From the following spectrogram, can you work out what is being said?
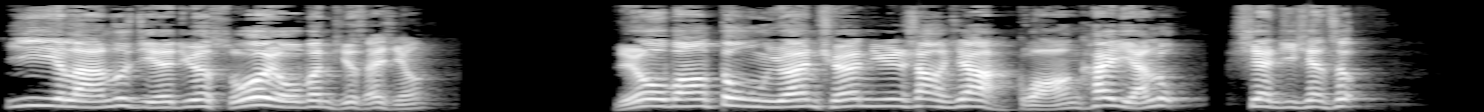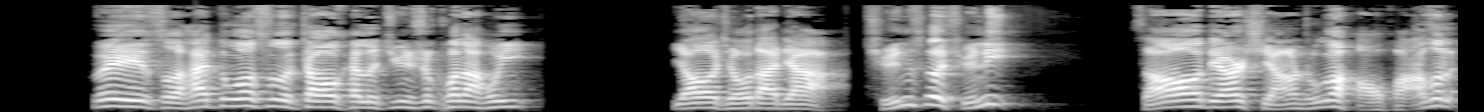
一揽子解决所有问题才行。刘邦动员全军上下，广开言路，献计献策。为此，还多次召开了军事扩大会议，要求大家群策群力，早点想出个好法子来。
